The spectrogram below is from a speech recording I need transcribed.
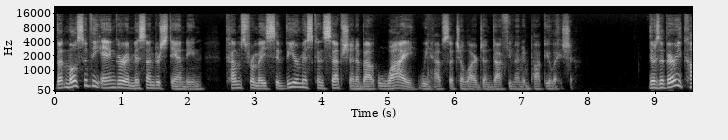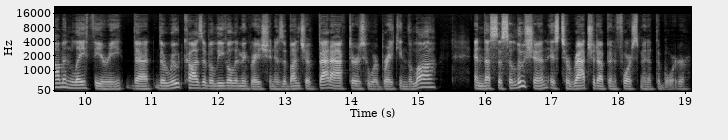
But most of the anger and misunderstanding comes from a severe misconception about why we have such a large undocumented population. There's a very common lay theory that the root cause of illegal immigration is a bunch of bad actors who are breaking the law, and thus the solution is to ratchet up enforcement at the border,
